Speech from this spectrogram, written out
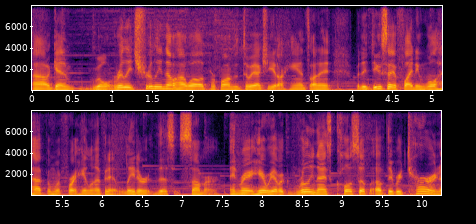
Uh, again, we won't really truly know how well it performs until we actually get our hands on it, but they do say flighting will happen with Fort Halo Infinite later this summer. And right here we have a really nice close-up of the return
